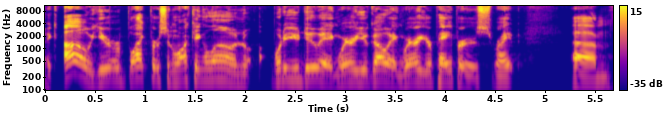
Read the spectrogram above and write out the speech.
Like, oh, you're a black person walking alone. What are you doing? Where are you going? Where are your papers? Right. Um,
